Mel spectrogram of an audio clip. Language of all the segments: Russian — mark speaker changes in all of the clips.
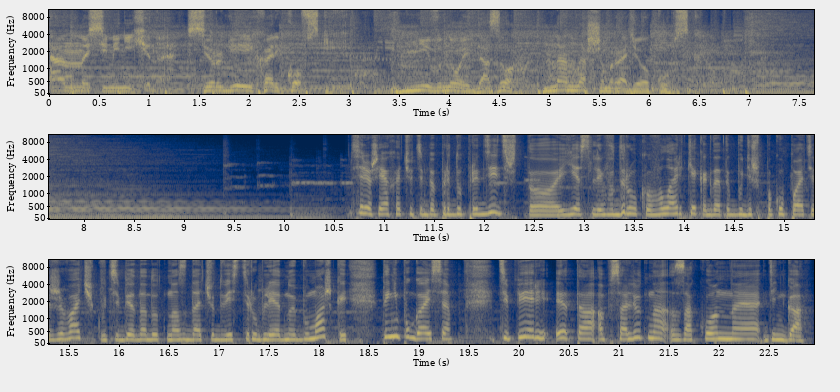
Speaker 1: Анна Семенихина, Сергей Харьковский. Дневной дозор на нашем Радио Курск.
Speaker 2: Сереж, я хочу тебя предупредить, что если вдруг в ларьке, когда ты будешь покупать и жвачку, тебе дадут на сдачу 200 рублей одной бумажкой, ты не пугайся. Теперь это абсолютно законная деньга.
